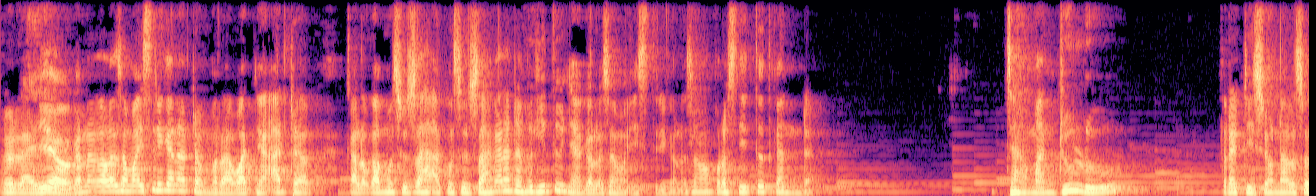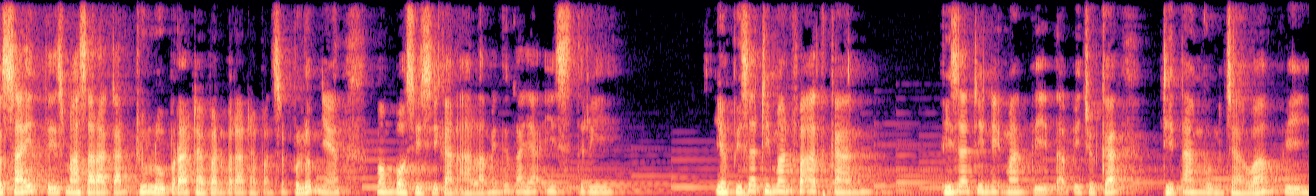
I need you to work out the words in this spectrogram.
Loh lah iya, karena kalau sama istri kan ada merawatnya, ada kalau kamu susah aku susah kan ada begitunya kalau sama istri. Kalau sama prostitut kan enggak. Zaman dulu traditional societies, masyarakat dulu, peradaban-peradaban sebelumnya memposisikan alam itu kayak istri. Ya bisa dimanfaatkan bisa dinikmati tapi juga ditanggung jawabi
